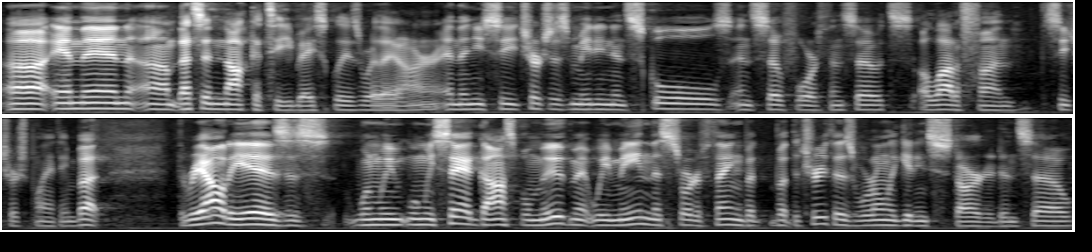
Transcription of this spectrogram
Uh, and then um, that's in Nocatee, basically, is where they are. And then you see churches meeting in schools and so forth. And so it's a lot of fun to see church planting. But the reality is, is when we when we say a gospel movement, we mean this sort of thing. But but the truth is, we're only getting started. And so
